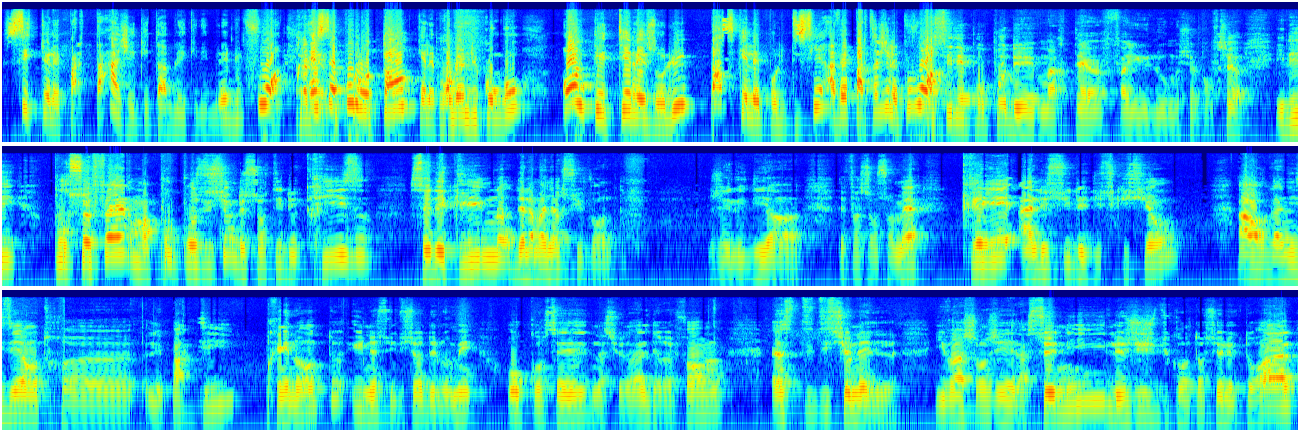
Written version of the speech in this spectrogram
C'était le partage équitable, équilibré du pouvoir. Et c'est pour autant que les problèmes du Congo ont été résolus parce que les politiciens avaient partagé les pouvoirs. Voici les propos de Martin Fayoulou, monsieur le professeur. Il dit Pour ce faire, ma proposition de sortie de crise se décline de la manière suivante. Je l'ai dit de façon sommaire créer à l'issue des discussions à organiser entre euh, les partis prenantes une institution dénommée Au Conseil national des réformes institutionnelles. Il va changer la CENI, le juge du contentieux électoral,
